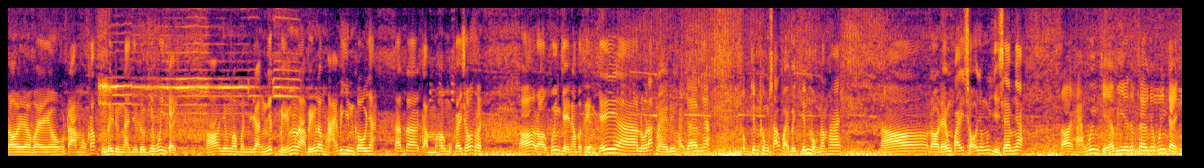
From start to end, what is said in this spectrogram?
Rồi ờ, về Hồ Tràm Hồ Cốc cũng đi đường này được nha quý anh chị. Đó nhưng mà mình gần nhất biển là biển Long Hải với Vinh Cô nha. Đó, cầm hơn một cây số thôi. Đó rồi quý anh chị nào mà thiện chí uh, lô đất này liên hệ cho em nha. 0906 779 152 đó rồi để em quay sổ cho quý vị xem nha. Rồi hạng quý anh chị ở video tiếp theo nha quý anh chị.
